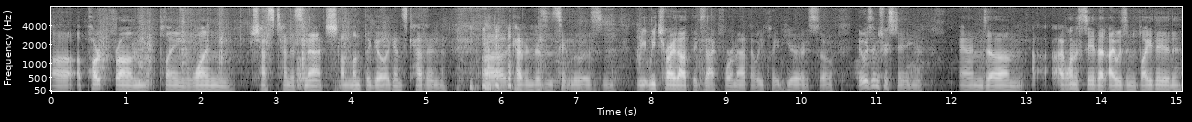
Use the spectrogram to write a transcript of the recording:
uh, apart from playing one chess tennis match a month ago against Kevin. Uh, Kevin visited St. Louis, and we, we tried out the exact format that we played here. So it was interesting. And um, I, I want to say that I was invited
